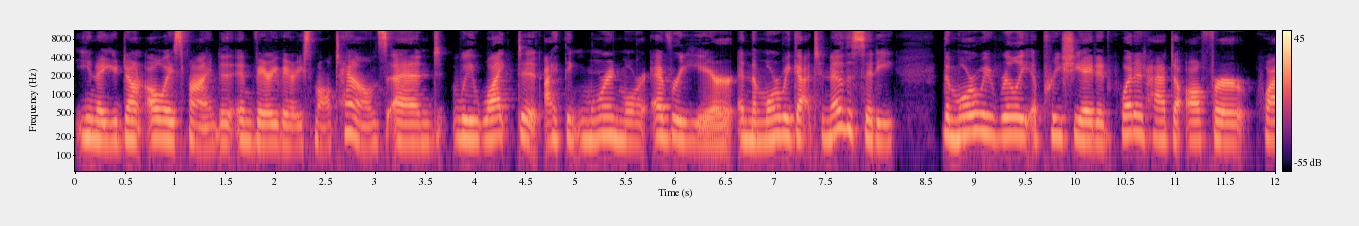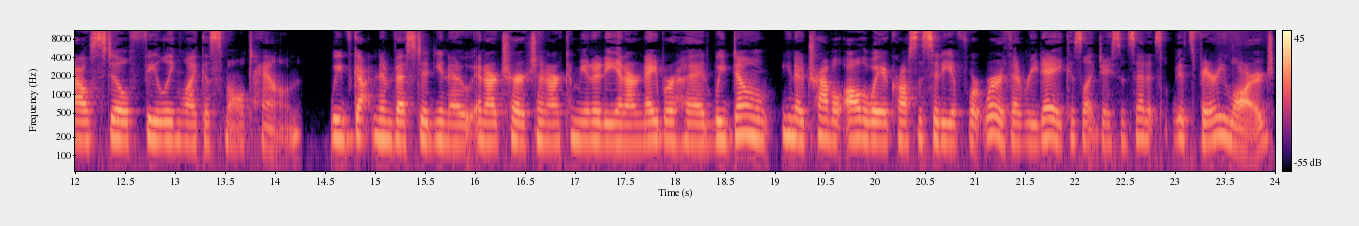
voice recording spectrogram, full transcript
you know, you don't always find in very, very small towns. And we liked it, I think, more and more every year. And the more we got to know the city, the more we really appreciated what it had to offer while still feeling like a small town. We've gotten invested, you know, in our church and our community and our neighborhood. We don't, you know, travel all the way across the city of Fort Worth every day because like Jason said it's it's very large,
